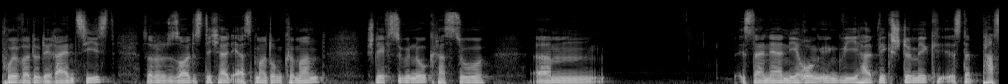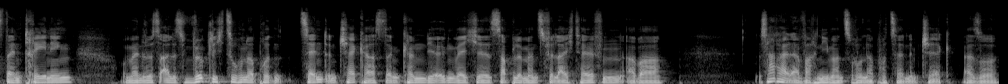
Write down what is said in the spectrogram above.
Pulver du dir reinziehst. Sondern du solltest dich halt erstmal drum kümmern. Schläfst du genug? Hast du, ähm, ist deine Ernährung irgendwie halbwegs stimmig? Ist, passt dein Training? Und wenn du das alles wirklich zu 100% in Check hast, dann können dir irgendwelche Supplements vielleicht helfen, aber es hat halt einfach niemand zu 100% im Check. Also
